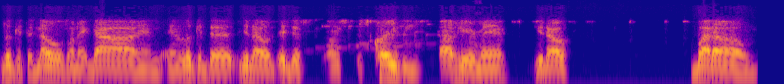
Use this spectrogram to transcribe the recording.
look at the nose on that guy and, and look at the, you know, it just, it's crazy out here, man. You know, but um,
